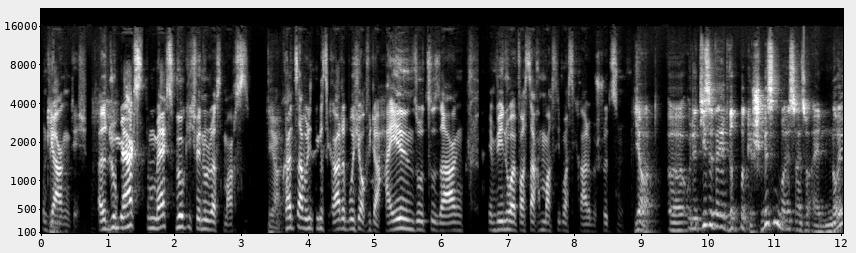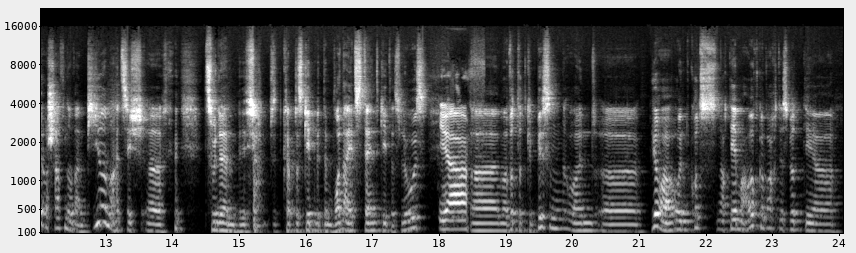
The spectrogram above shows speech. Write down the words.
und ja. jagen dich. Also du merkst, du merkst wirklich, wenn du das machst. Ja. Du kannst aber diesen Maskeradebruch auch wieder heilen, sozusagen, indem du einfach Sachen machst, die Maskerade bestützen. Ja, äh, und in diese Welt wird man geschmissen. Man ist also ein neu erschaffener Vampir. Man hat sich äh, zu einem, ich glaube, das geht mit einem One-Night-Stand, geht das los. Ja. Äh, man wird dort gebissen und äh, ja, und kurz nachdem er aufgewacht ist, wird der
